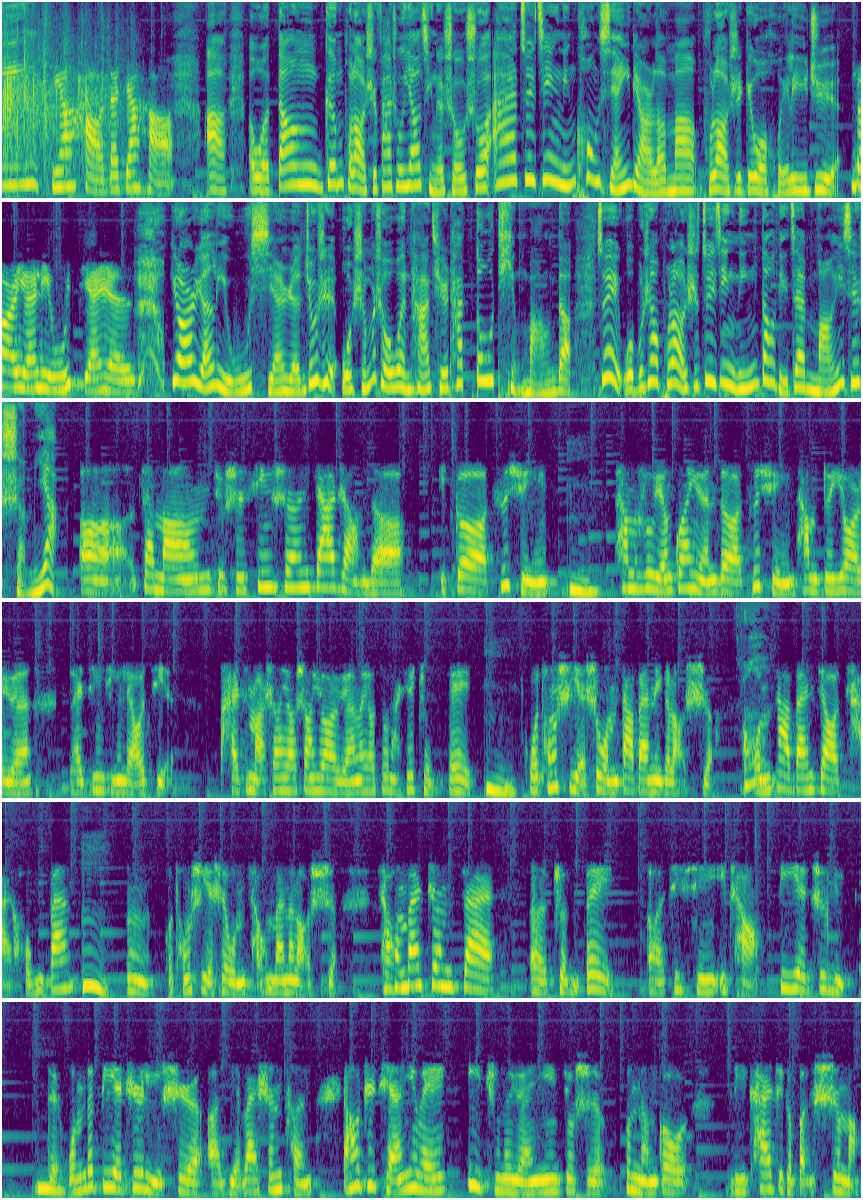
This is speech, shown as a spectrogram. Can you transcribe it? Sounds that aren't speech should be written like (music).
您好，大家好。啊，我当跟蒲老师发出邀请的时候，说：“哎，最近您空闲一点了吗？”蒲老师给我回了一句：“幼儿园里无闲人。”幼儿园里无闲人，就是我什么时候问他，其实他都挺忙的。所以我不知道蒲老师最近您到底在忙一些什么呀？呃，在忙就是新生家长的一个咨询，嗯，他们入园官员的咨询，他们对幼儿园来进行了解，孩子马上要上幼儿园了，要做哪些准备？嗯，我同时也是我们大班的一个老师，我们大班叫彩虹班，嗯。嗯，我同时也是我们彩虹班的老师，彩虹班正在呃准备呃进行一场毕业之旅。对，我们的毕业之旅是呃野外生存，然后之前因为疫情的原因，就是不能够离开这个本市嘛，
